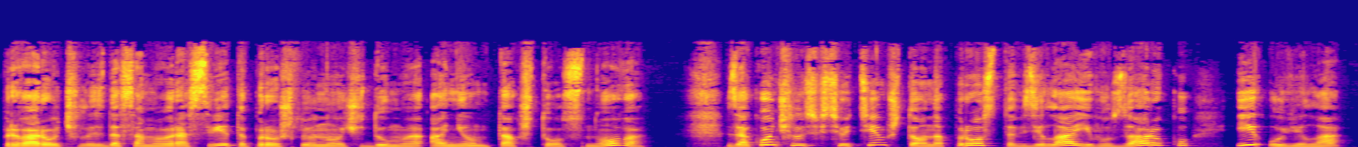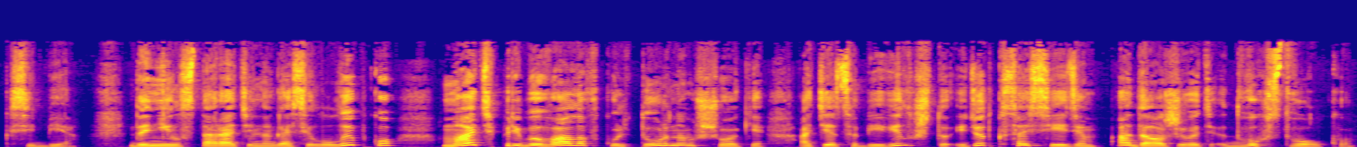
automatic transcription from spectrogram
проворочилась до самого рассвета прошлую ночь, думая о нем, так что снова... Закончилось все тем, что она просто взяла его за руку и увела к себе. Даниил старательно гасил улыбку, мать пребывала в культурном шоке. Отец объявил, что идет к соседям одалживать двухстволку.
